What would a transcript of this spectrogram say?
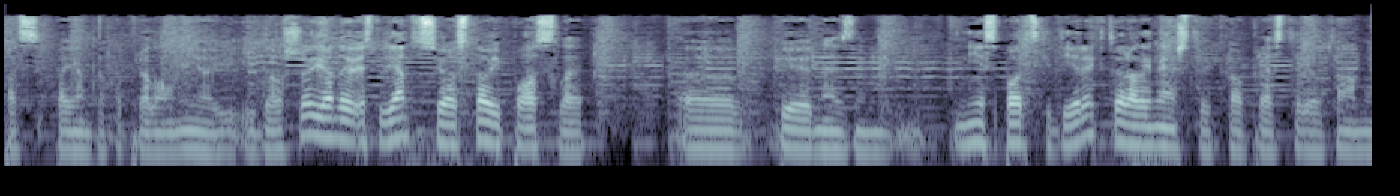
pa, se- pa je on tako prelomio i, i došao i onda je Estudiantes je ostao i posle uh, bio je, ne znam, nije sportski direktor, ali nešto je kao predstavljao tamo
